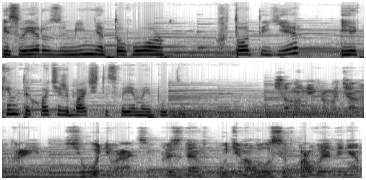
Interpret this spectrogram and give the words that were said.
і своє розуміння того, хто ти є і яким ти хочеш бачити своє майбутнє. Шановні громадяни України, сьогодні вранці президент Путін оголосив проведення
